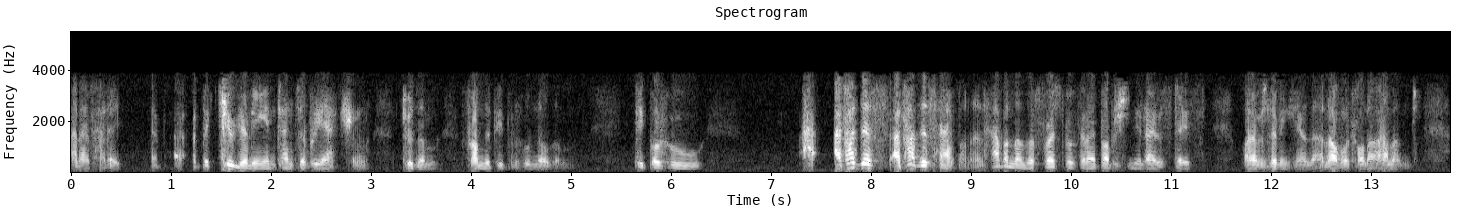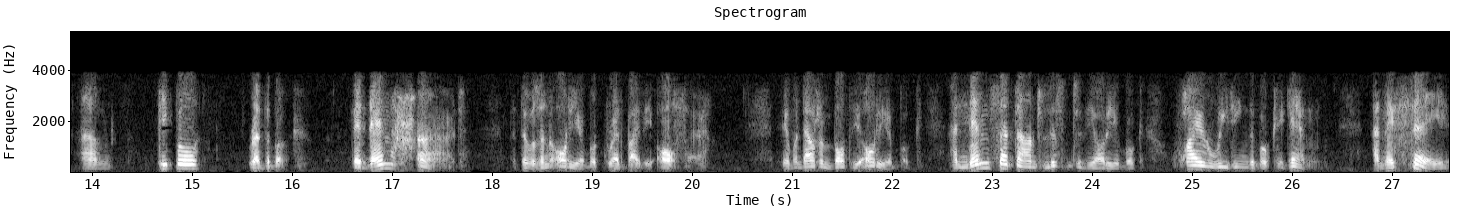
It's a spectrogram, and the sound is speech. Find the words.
and I've had a, a, a peculiarly intensive reaction to them from the people who know them. People who I've had this I've had this happen. It happened on the first book that I published in the United States when I was living here, a novel called Ireland. Um, people read the book. They then heard that there was an audiobook read by the author, they went out and bought the audiobook and then sat down to listen to the audiobook while reading the book again. And they say,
